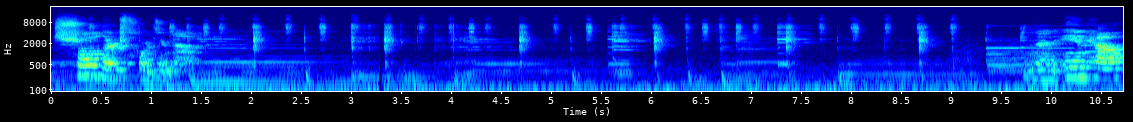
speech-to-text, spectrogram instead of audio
shoulders towards your mat. And then inhale,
